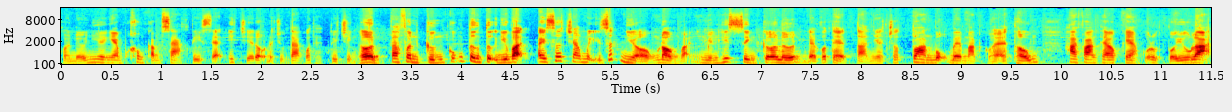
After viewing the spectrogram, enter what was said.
còn nếu như anh em không cắm sạc thì sẽ ít chế độ để chúng ta có thể tùy chỉnh hơn. Và phần cứng cũng tương tự như vậy. Acer trang bị rất nhiều ống đồng và những miếng hít sinh cỡ lớn để có thể tản nhiệt cho toàn bộ bề mặt của hệ thống. Hai fan theo kèm cũng được tối ưu lại,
